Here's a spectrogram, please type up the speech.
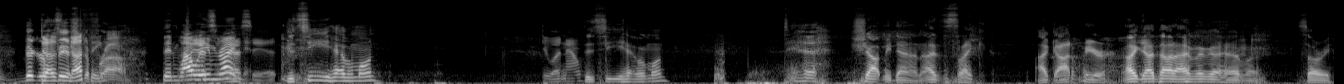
Bigger Does fish nothing. to fry. Then why would we even write it? it. Did CE have him on? Do what now? Did CE have him on? Shot me down. I was like, I got him here. I, I thought I maybe I had him on. Sorry.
